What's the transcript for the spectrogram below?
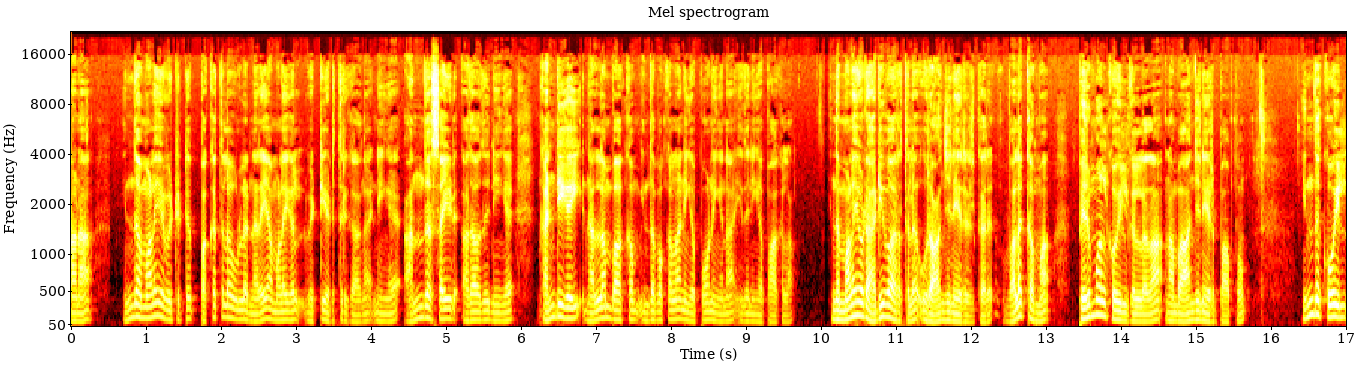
ஆனால் இந்த மலையை விட்டுட்டு பக்கத்தில் உள்ள நிறைய மலைகள் வெட்டி எடுத்திருக்காங்க. நீங்கள் அந்த சைடு அதாவது நீங்கள் கண்டிகை நல்லம்பாக்கம் இந்த பக்கம்லாம் நீங்கள் போனீங்கன்னா இதை நீங்கள் பார்க்கலாம். இந்த மலையோட அடிவாரத்தில் ஒரு ஆஞ்சநேயர் இருக்கார். வழக்கமாக பெருமாள் கோயில்களில் தான் நம்ம ஆஞ்சநேயர் பார்ப்போம். இந்த கோயில்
